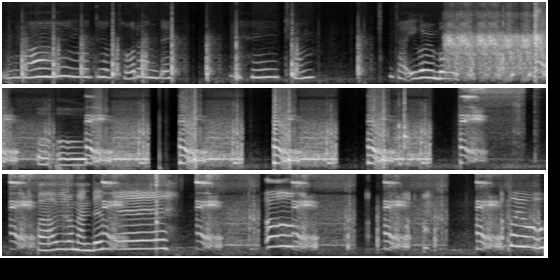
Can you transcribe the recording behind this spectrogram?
음, 아, 이거 되게 덜한데. 에헤, 참. 자, 이걸 먹어. 어, 어. 아, 이러면 안 되는데. 어. 아, 아파요.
